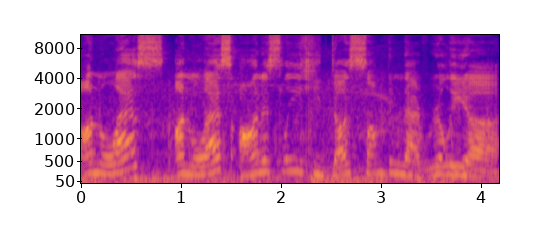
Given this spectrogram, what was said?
Unless, unless, honestly, he does something that really, uh,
